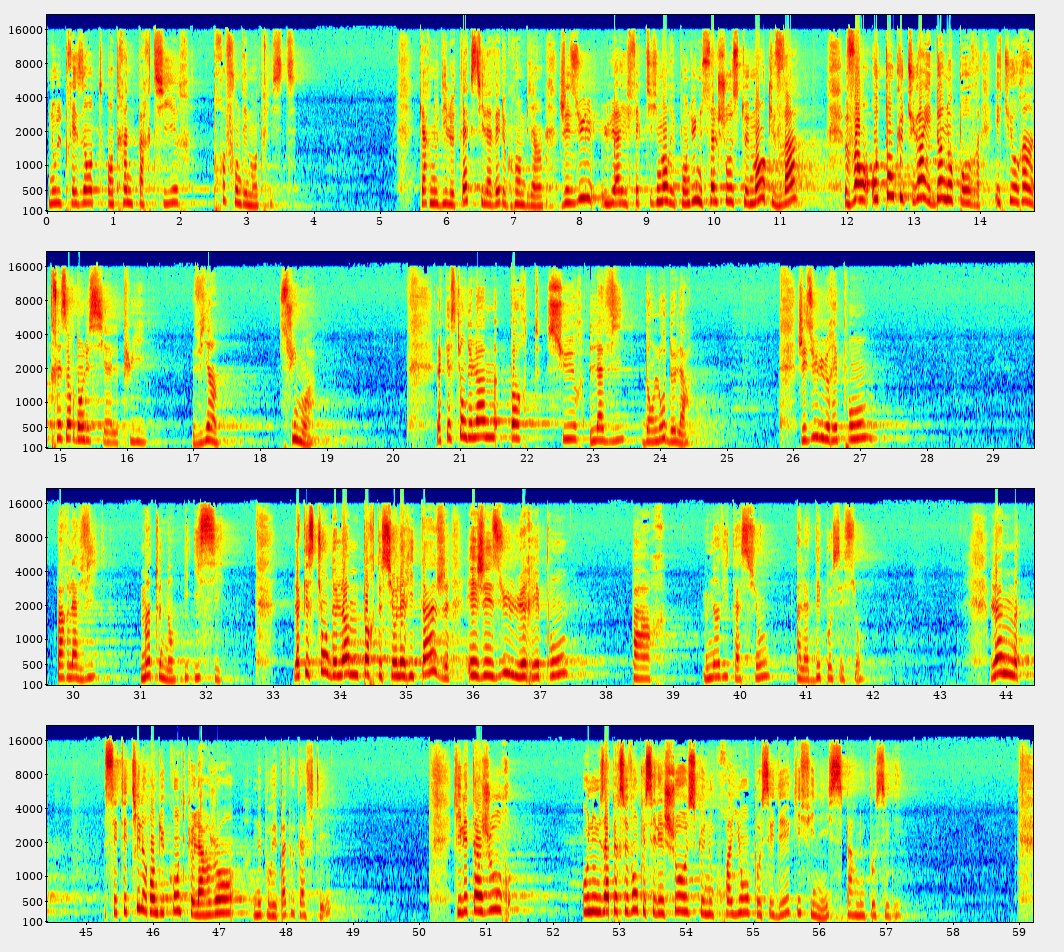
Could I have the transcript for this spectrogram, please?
nous le présente en train de partir profondément triste. Car nous dit le texte, il avait de grands biens. Jésus lui a effectivement répondu, une seule chose te manque, va, vends autant que tu as et donne aux pauvres, et tu auras un trésor dans le ciel. Puis, viens, suis-moi. La question de l'homme porte sur la vie dans l'au-delà. Jésus lui répond par la vie, maintenant et ici. La question de l'homme porte sur l'héritage et Jésus lui répond par une invitation à la dépossession. L'homme s'était-il rendu compte que l'argent ne pouvait pas tout acheter? Qu'il est un jour où nous nous apercevons que c'est les choses que nous croyons posséder qui finissent par nous posséder.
